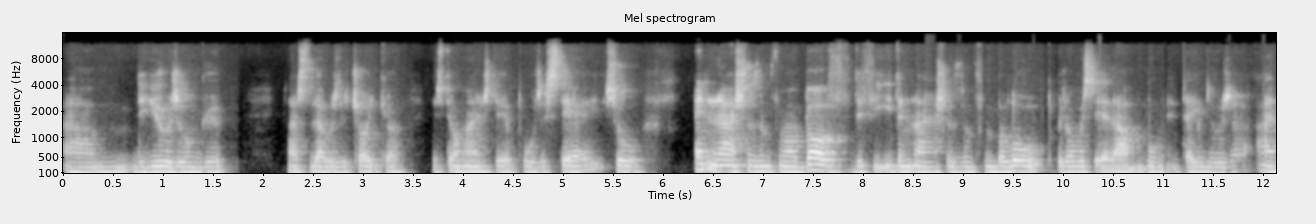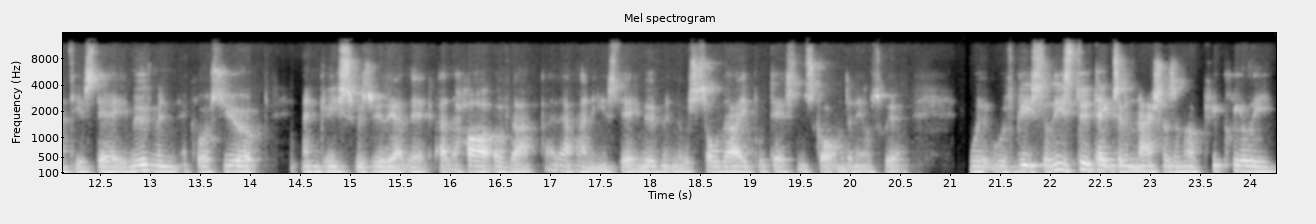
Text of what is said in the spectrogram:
um, the Eurozone group. That's that was the Troika. They still managed to oppose austerity. So internationalism from above defeated internationalism from below, because obviously at that moment in time there was an anti-austerity movement across Europe, and Greece was really at the at the heart of that that anti-austerity movement. There was solidarity protests in Scotland and elsewhere with, with Greece. So these two types of internationalism are clearly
